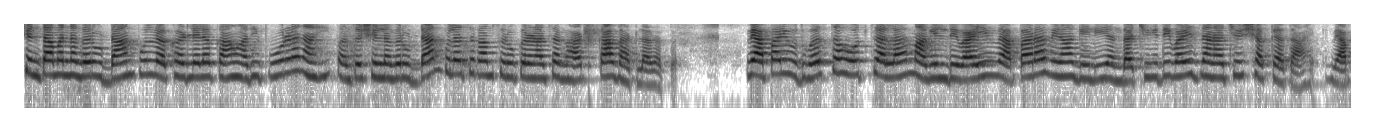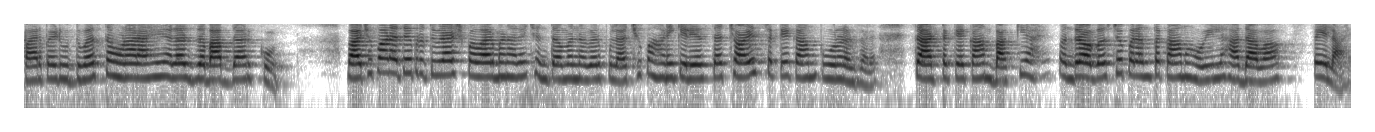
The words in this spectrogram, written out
चिंतामण नगर उड्डाण पूल रखडलेलं काम आधी पूर्ण नाही पंचशील नगर उड्डाण पुलाचं काम सुरू करण्याचा घाट का घातला जातो व्यापारी उद्ध्वस्त होत चालला. मागील दिवाळी व्यापाराविना गेली. यंदाची ही दिवाळी जाण्याची शक्यता आहे. व्यापारपेठ उद्ध्वस्त होणार आहे याला जबाबदार कोण? भाजपा नेते पृथ्वीराज पवार म्हणाले चिंतामण नगर पुलाची पाहणी केली असता चाळीस टक्के काम पूर्ण झालं. साठ टक्के काम बाकी आहे. पंधरा ऑगस्टपर्यंत काम होईल हा दावा फेल आहे.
